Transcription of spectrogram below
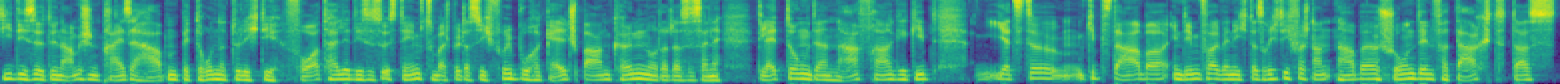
die diese dynamischen Preise haben, betonen natürlich die Vorteile dieses Systems, zum Beispiel, dass sich Frühbucher Geld sparen können oder dass es eine Glättung der Nachfrage gibt. Jetzt äh, gibt es da aber in dem Fall, wenn ich das richtig verstanden habe, schon den Verdacht, dass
